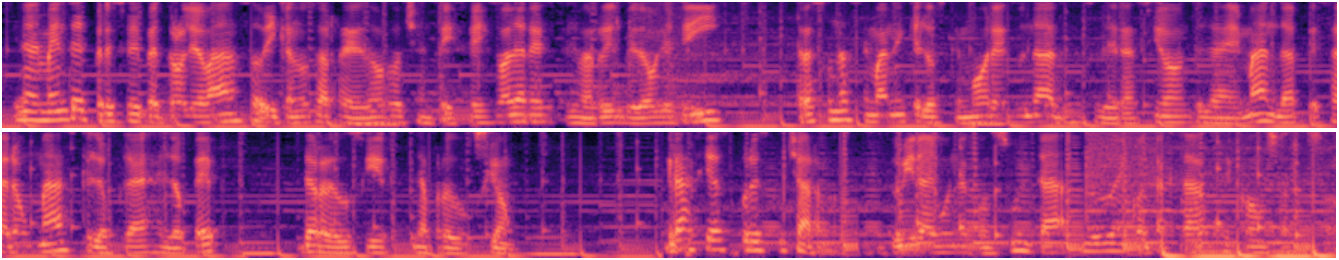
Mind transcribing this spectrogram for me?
Finalmente, el precio del petróleo avanza, ubicándose alrededor de 86 dólares el barril WTI, tras una semana en que los temores de una desaceleración de la demanda pesaron más que los planes del OPEP de reducir la producción. Gracias por escucharnos. Si tuviera alguna consulta, no duden en contactarse con su asesor.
